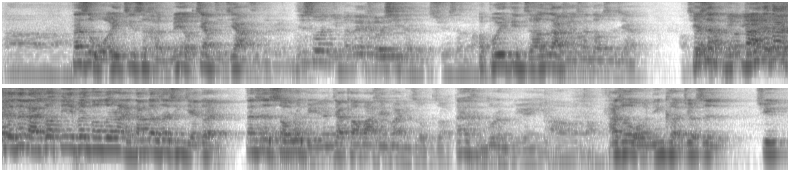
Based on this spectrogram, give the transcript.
啊。但是我已经是很没有这样子架子的人。你是说你们那个科系的学生吗？不一定，只要是大学生都是这样。其实你你一个大学生来说，第一份工作让你当垃圾清洁队，但是收入比人家高八千块，你做不做？但是很多人不愿意。哦，我懂。他说我宁可就是去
